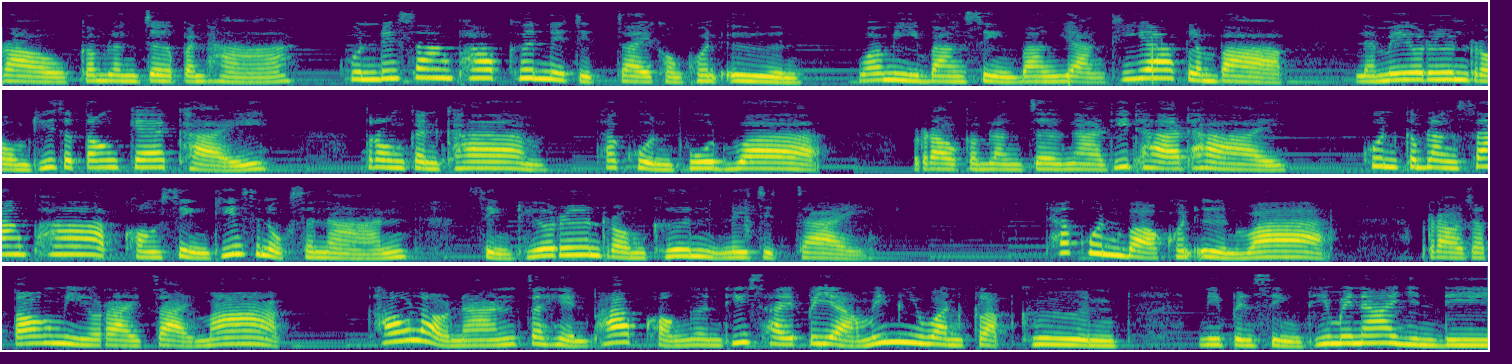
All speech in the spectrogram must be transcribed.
เรากำลังเจอปัญหา คุณได้สร้างภาพขึ้นในจิตใจของคนอื่น ว่ามีบางสิ่งบางอย่างที่ยากลำบาก และไม่รื่นรมที่จะต้องแก้ไข ตรงกันข้าม ถ้าคุณพูดว่า เรากำลังเจองานที่ท้าทาย คุณกำลังสร้างภาพของสิ่งที่สนุกสนาน สิ่งที่รื่นรมขึ้นในจิตใจ ถ้าคุณบอกคนอื่นว่า เราจะต้องมีรายจ่ายมากเขาเหล่านั้นจะเห็นภาพของเงินที่ใช้ไปอย่างไม่มีวันกลับคืน นี่เป็นสิ่งที่ไม่น่ายินดี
